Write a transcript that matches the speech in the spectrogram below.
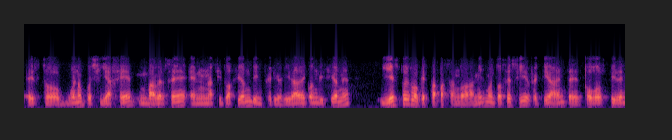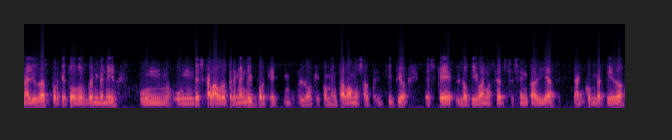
esto, bueno, pues IAG va a verse en una situación de inferioridad de condiciones y esto es lo que está pasando ahora mismo. Entonces, sí, efectivamente, todos piden ayudas porque todos ven venir un, un, descalabro tremendo y porque lo que comentábamos al principio es que lo que iban a ser 60 días se han convertido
